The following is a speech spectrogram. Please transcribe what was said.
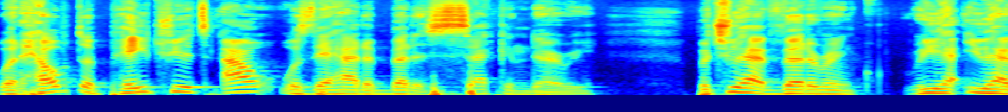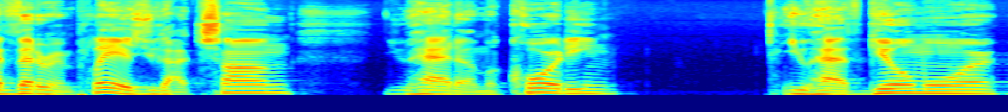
What helped the Patriots out was they had a better secondary. But you have veteran you ha- you have veteran players. You got Chung, you had uh, McCourty, you have Gilmore.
